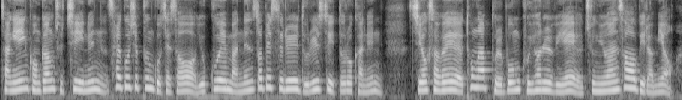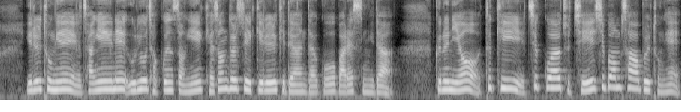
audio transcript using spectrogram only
장애인 건강 주치의는 살고 싶은 곳에서 욕구에 맞는 서비스를 누릴 수 있도록 하는 지역사회 통합 돌봄 구현을 위해 중요한 사업이라며 이를 통해 장애인의 의료 접근성이 개선될 수 있기를 기대한다고 말했습니다. 그는 이어 특히 치과 주치 시범 사업을 통해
